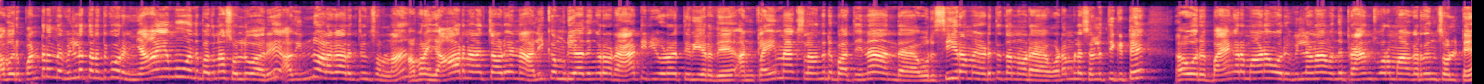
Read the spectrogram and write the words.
அவர் பண்ற அந்த வில்லத்தனத்துக்கு ஒரு நியாயமும் வந்து பார்த்தோன்னா சொல்லுவார். அது இன்னும் அழகாக இருந்துச்சுன்னு சொல்லலாம். அப்புறம் யார் நினைச்சாலும் என்ன அழிக்க முடியாதுங்கிற ஒரு ஆட்டிடியூடோட தெரியறது. அண்ட் கிளைமேக்ஸில் வந்துட்டு பார்த்தீங்கன்னா அந்த ஒரு சீரமை எடுத்து தன்னோட உடம்புல செலுத்திக்கிட்டு ஒரு பயங்கரமான ஒரு வில்லனாக வந்து டிரான்ஸ்ஃபார்ம் ஆகுறதுன்னு சொல்லிட்டு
